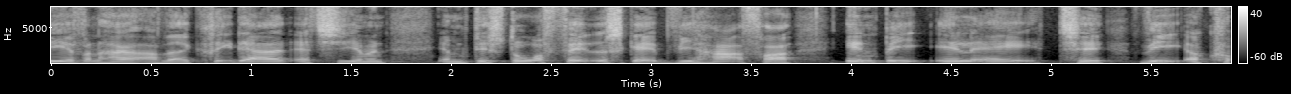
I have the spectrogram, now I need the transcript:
DF'erne har, har været i krig, det er at sige, jamen, jamen det store fællesskab, vi har fra NBLA til V og K,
